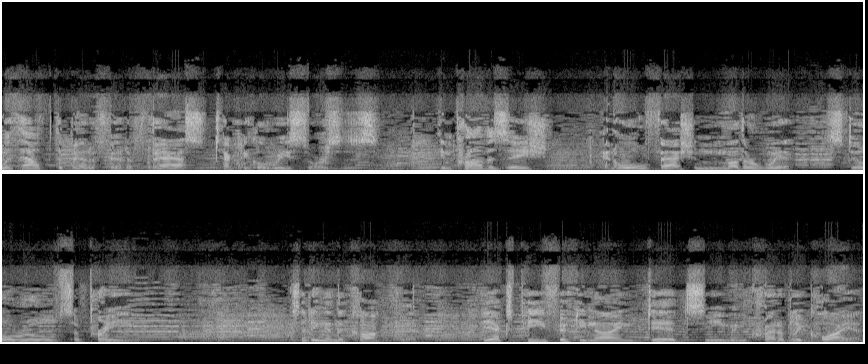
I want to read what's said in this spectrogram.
without the benefit of vast technical resources, improvisation and old fashioned mother wit still ruled supreme. Sitting in the cockpit, the XP 59 did seem incredibly quiet.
